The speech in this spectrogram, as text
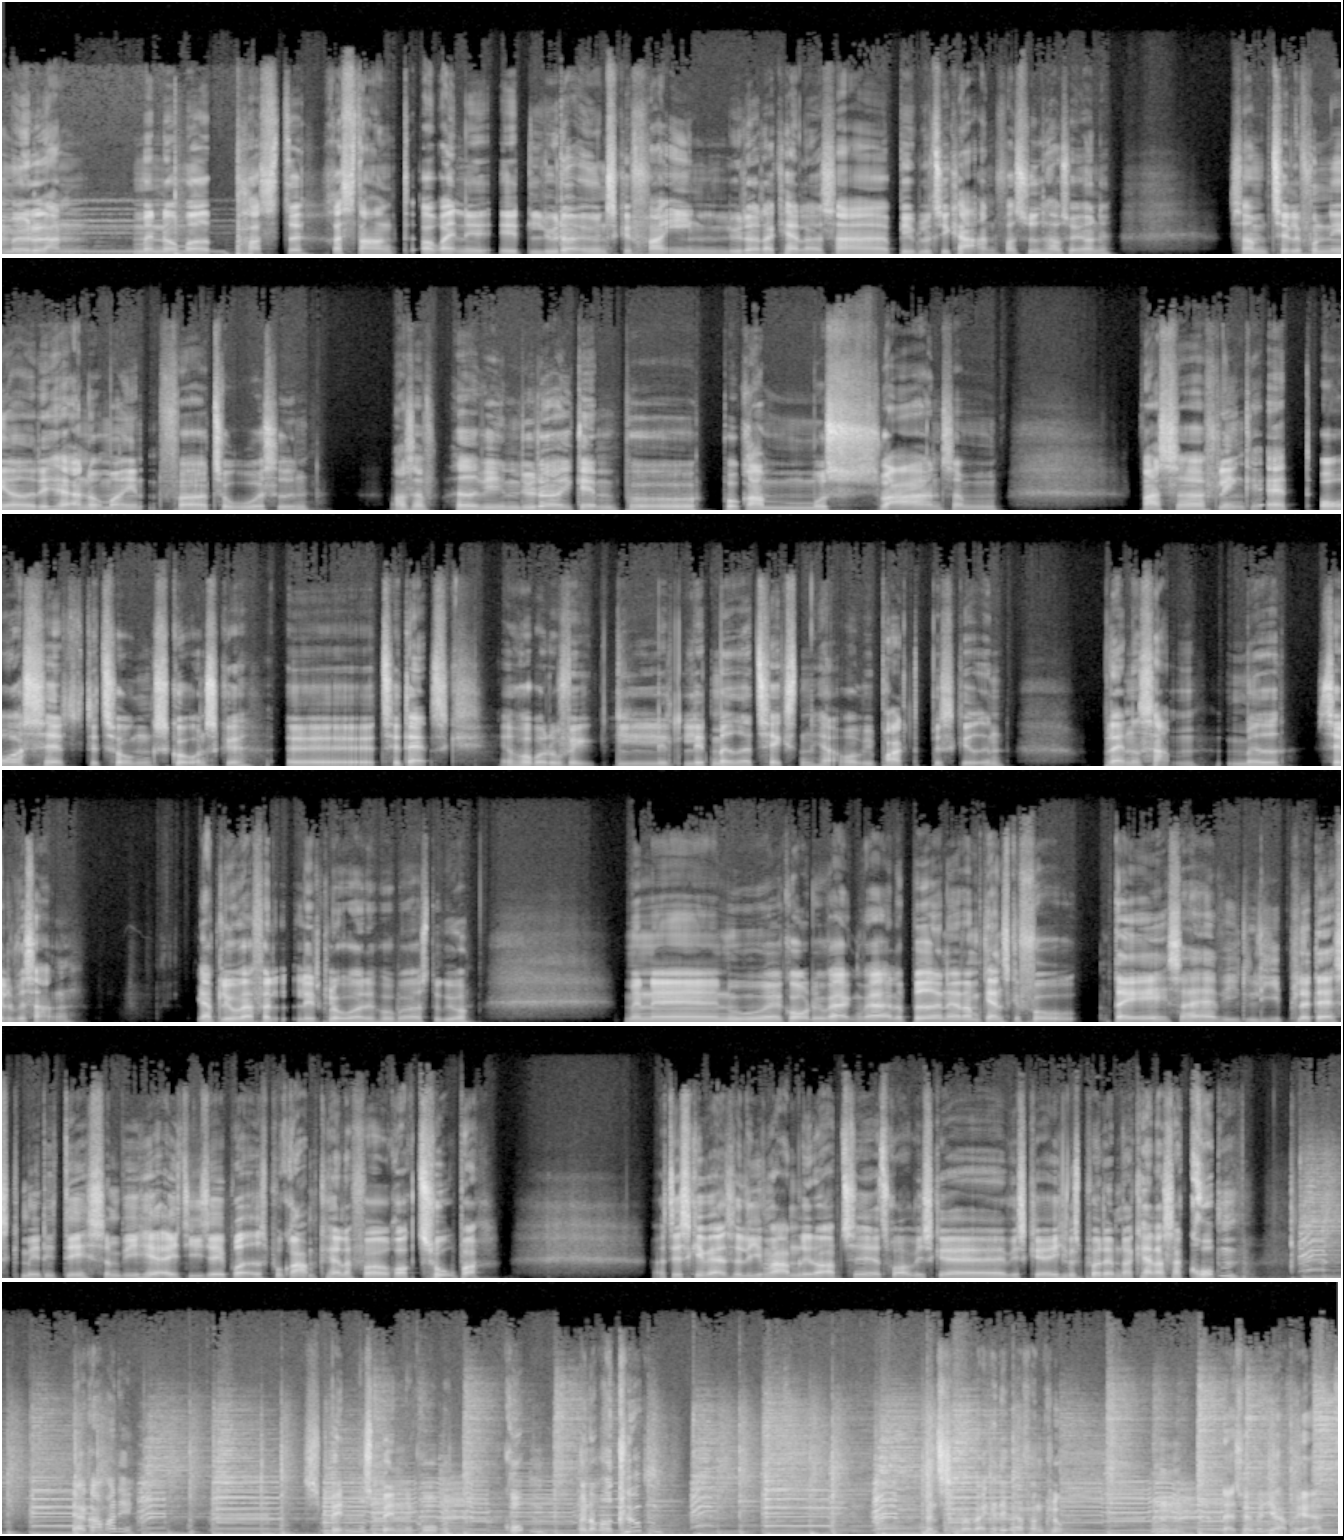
Rockermølleren med nummeret Poste Restant. Oprindeligt et lytterønske fra en lytter, der kalder sig Bibliotekaren fra Sydhavsøerne, som telefonerede det her nummer ind for to uger siden. Og så havde vi en lytter igennem på programmosvaren, som var så flink at oversætte det tunge skånske øh, til dansk. Jeg håber, du fik lidt, lidt med af teksten her, hvor vi bragte beskeden blandet sammen med selve sangen. Jeg blev i hvert fald lidt klogere, det håber jeg også, du gjorde. Men øh, nu øh, går det jo hverken værre eller bedre, end at om ganske få dage, så er vi lige pladask midt i det, som vi her i DJ Breds program kalder for Rocktober. Og det skal vi altså lige varme lidt op til. Jeg tror, vi skal, vi skal hilse på dem, der kalder sig Gruppen. Her kommer de. Spændende, spændende gruppe. Gruppen med nummeret Klubben. Men sig mig, hvad kan det være for en klub? Hmm, lad os høre, hvad de har på hjertet.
